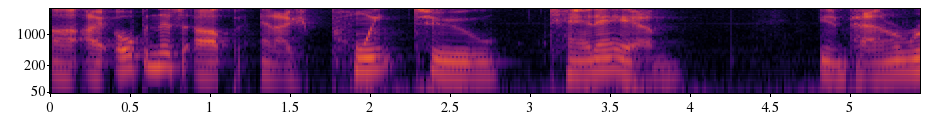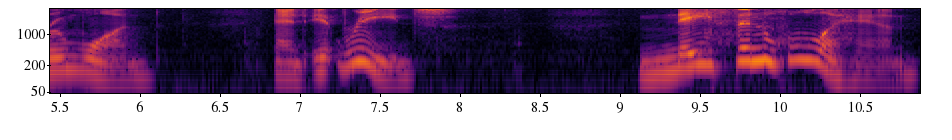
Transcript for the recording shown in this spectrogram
Uh, I open this up and I point to 10 a.m. in panel room one, and it reads Nathan Houlihan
